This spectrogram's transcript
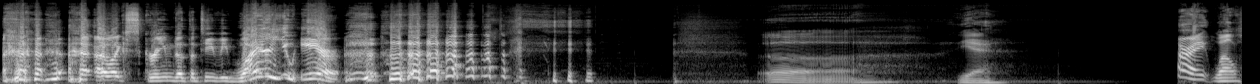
I, like screamed at the TV. Why are you here? uh, Yeah. All right. Well,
